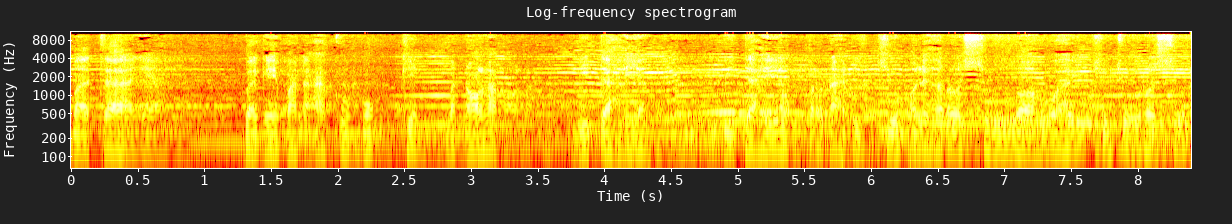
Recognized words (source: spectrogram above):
matanya. Bagaimana aku mungkin menolak lidah yang lidah yang pernah dicium oleh Rasulullah wahai cucu Rasul?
